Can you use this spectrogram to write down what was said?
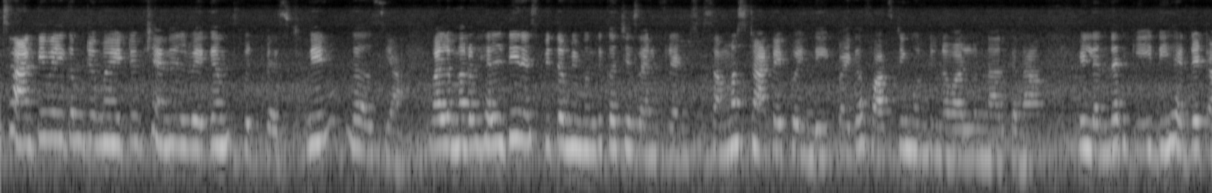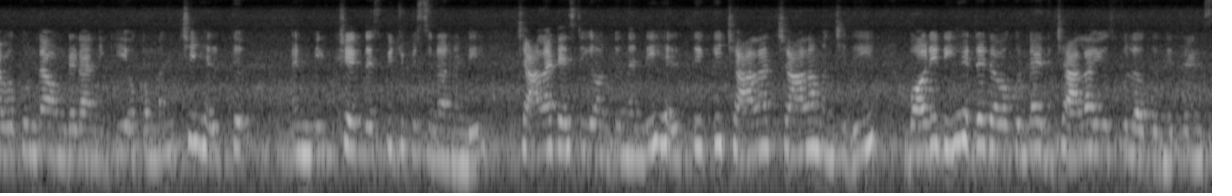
Friends hearty welcome to my YouTube channel vegan food fest. నేను గర్ల్స్యా వాళ్ళ మరో హెల్తీ రెసిపీతో మీ ముందుకు వచ్చేసాను ఫ్రెండ్స్. సమ్మర్ స్టార్ట్ అయిపోయింది. పైగా ఫాస్టింగ్ ఉంటున్న వాళ్ళు ఉన్నారు కదా. వీళ్ళందరికీ డీహైడ్రేట్ అవ్వకుండా ఉండడానికి ఒక మంచి హెల్త్ అండ్ మిల్క్ షేక్ రెసిపీ చూపిస్తున్నానండి. చాలా టేస్టీగా ఉంటుందండి. హెల్త్కి చాలా చాలా మంచిది. బాడీ డిహైడ్రేట్ అవ్వకుండా ఇది చాలా యూస్ఫుల్ అవుతుంది ఫ్రెండ్స్.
